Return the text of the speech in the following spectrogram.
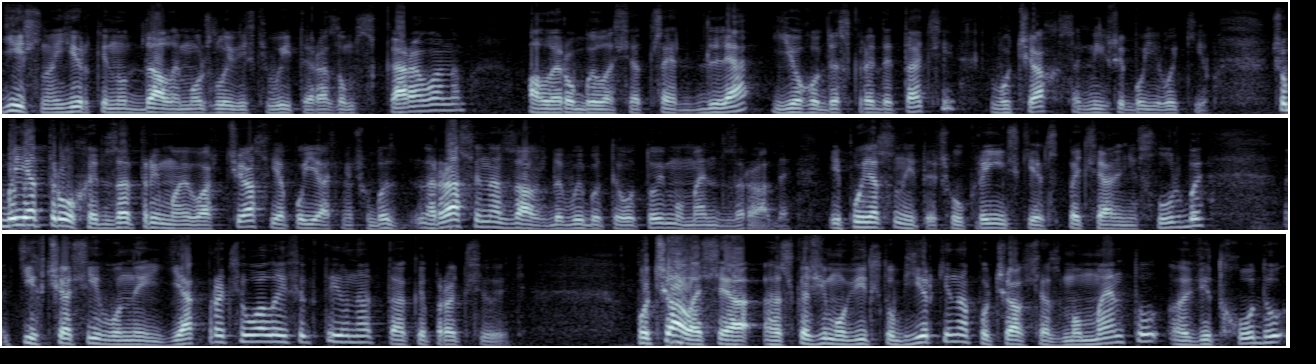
дійсно, Гіркину дали можливість вийти разом з караваном, але робилося це для його дискредитації в очах самих же бойовиків. Щоб я трохи затримаю ваш час, я поясню, щоб раз і назавжди вибити отой момент зради і пояснити, що українські спеціальні служби тих часів вони як працювали ефективно, так і працюють. Почалося, е, скажімо, відступ Гіркіна почався з моменту е, відходу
